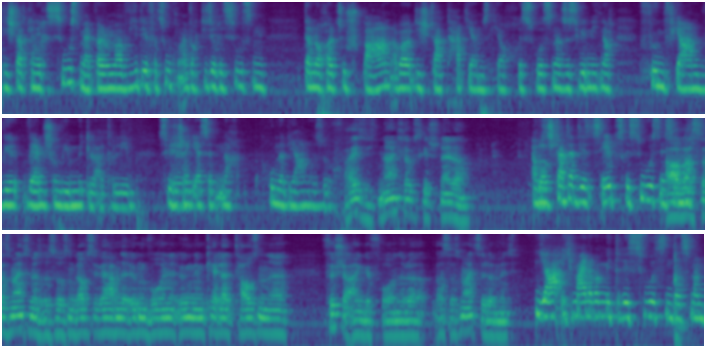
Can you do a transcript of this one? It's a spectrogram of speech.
die Stadt keine Ressourcen mehr hat, weil man wird ja versuchen, einfach diese Ressourcen dann noch halt zu sparen, aber die Stadt hat ja an sich auch Ressourcen. Also es wird nicht nach fünf Jahren, wir werden schon wie im Mittelalter leben. Es wird ja. wahrscheinlich erst nach 100 Jahren oder so. Weiß ich, nein, ich glaube, es geht schneller. Aber die Stadt hat jetzt selbst Ressourcen. Aber was, was meinst du mit Ressourcen? Glaubst du, wir haben da irgendwo in irgendeinem Keller tausende Fische eingefroren oder was, was meinst du damit? Ja, ich meine aber mit Ressourcen, dass man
